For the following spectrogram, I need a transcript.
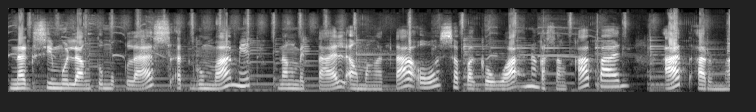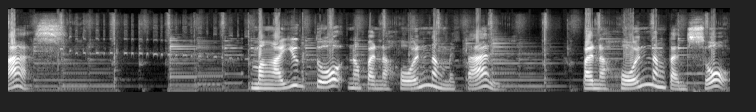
Nagsimulang tumuklas at gumamit ng metal ang mga tao sa paggawa ng kasangkapan at armas. Mga yugto ng panahon ng metal. Panahon ng tanso.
